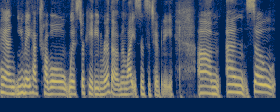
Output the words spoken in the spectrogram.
and you may have trouble with circadian rhythm and light sensitivity. Um, and so,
